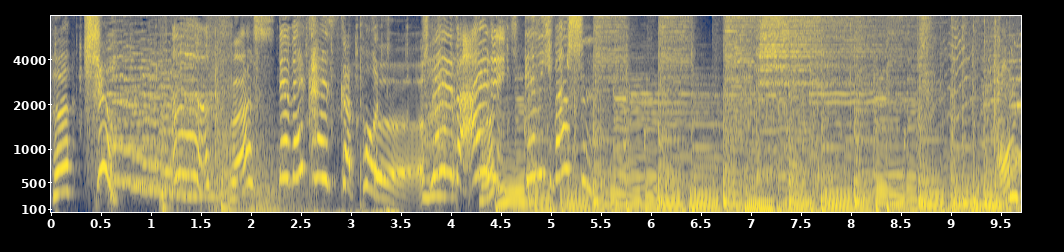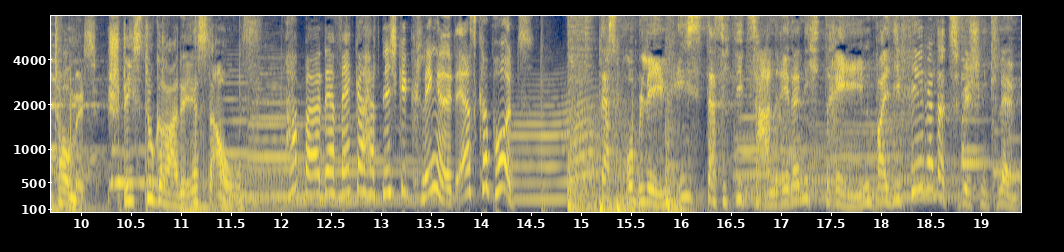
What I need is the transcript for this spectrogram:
Hä? Tschu! Was? Der Wecker ist kaputt. Schnell, beeil dich. Geh dich waschen. Tom Thomas, stehst du gerade erst auf? Papa, der Wecker hat nicht geklingelt. Er ist kaputt. Das Problem ist, dass sich die Zahnräder nicht drehen, weil die Feder dazwischen klemmt.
